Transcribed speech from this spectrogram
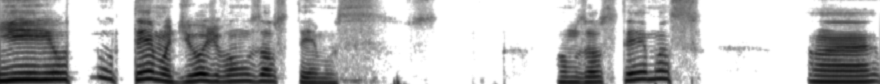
E o, o tema de hoje, vamos aos temas. Vamos aos temas. Uh,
